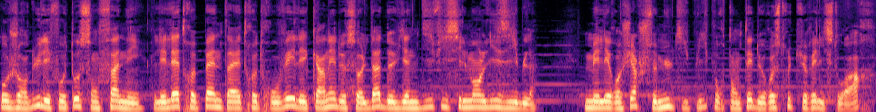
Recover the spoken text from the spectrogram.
Aujourd'hui, les photos sont fanées, les lettres peinent à être trouvées les carnets de soldats deviennent difficilement lisibles. Mais les recherches se multiplient pour tenter de restructurer l'histoire.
